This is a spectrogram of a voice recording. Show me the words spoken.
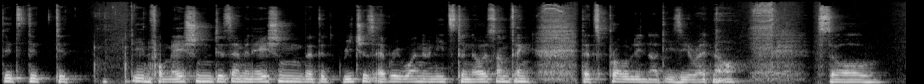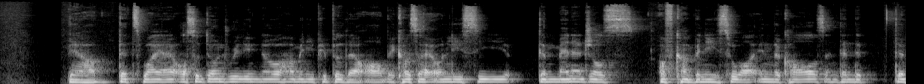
the, the, the, the information dissemination that it reaches everyone who needs to know something. That's probably not easy right now. So yeah, that's why I also don't really know how many people there are because I only see the managers of companies who are in the calls and then the, the,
